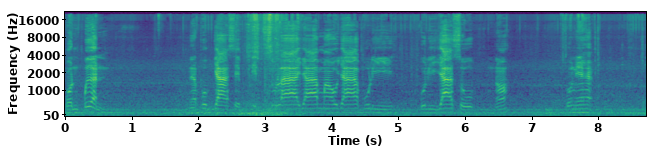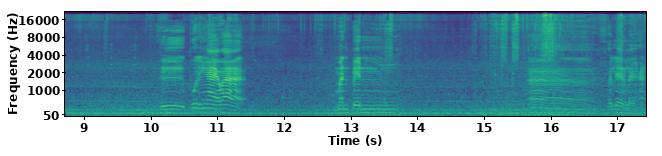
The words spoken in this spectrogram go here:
ปนเปื้อนเนี่ยพวกยาเสพติดสุรายาเมายาบุหรี่บุหรี่ยาสูบเนาะพวกนี้ฮะคือพูดง่ายๆว่ามันเป็นเอ่อเขาเรียกอะไรฮะ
